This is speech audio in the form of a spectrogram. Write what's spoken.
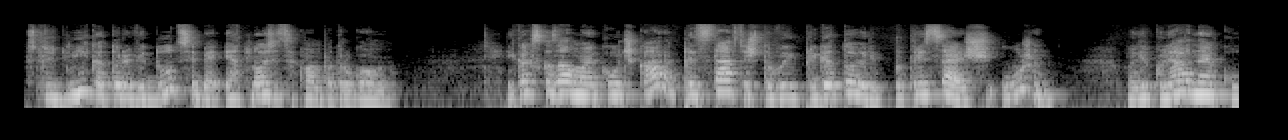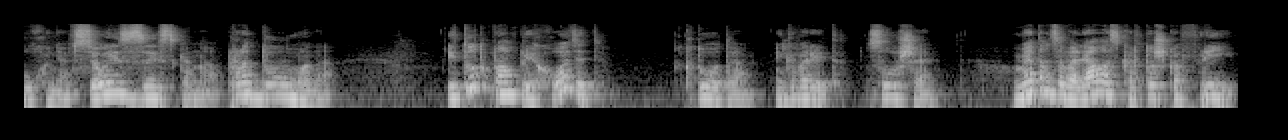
с людьми, которые ведут себя и относятся к вам по-другому. И как сказал мой коуч Кара, представьте, что вы приготовили потрясающий ужин, молекулярная кухня, все изысканно, продумано. И тут к вам приходит кто-то и говорит, слушай, у меня там завалялась картошка фри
